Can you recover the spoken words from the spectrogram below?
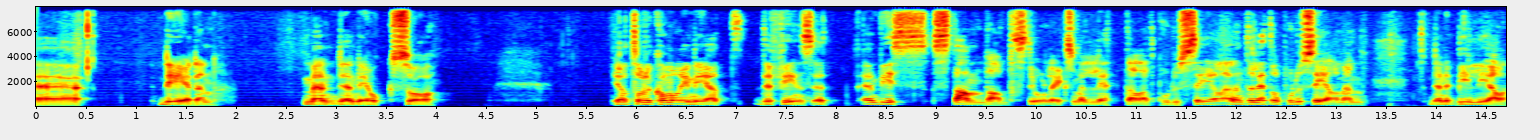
Eh, det är den. Men den är också... Jag tror det kommer in i att det finns ett, en viss standardstorlek som är lättare att producera. Eller inte lättare att producera men den är billigare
